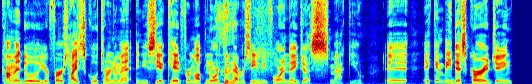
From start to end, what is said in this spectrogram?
come into your first high school tournament, and you see a kid from up north you've never seen before, and they just smack you. It it can be discouraging,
